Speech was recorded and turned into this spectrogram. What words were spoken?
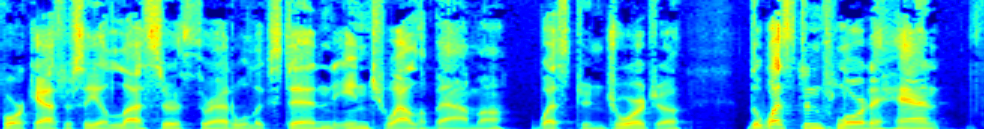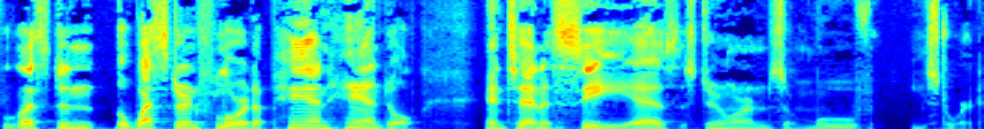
Forecasters say a lesser threat will extend into Alabama, western Georgia, the western Florida hand, western, the western Florida panhandle, and Tennessee as the storms move eastward.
